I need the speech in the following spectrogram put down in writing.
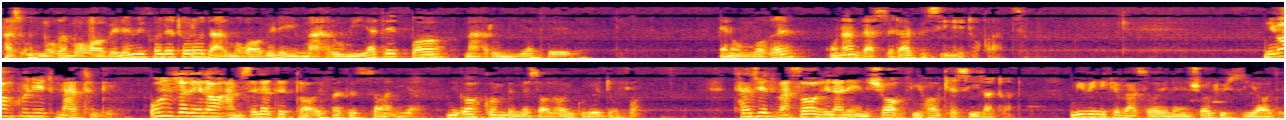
پس اون موقع مقابله می‌کنه تو رو در مقابل این محرومیتت با محرومیت یعنی اون موقع اونم دست رد به سینه تو قد نگاه کنید متن رو. انظر الى امثلت طائفت ثانیه. نگاه کن به مثال های گروه دوم. تجد وسائل الانشاء فیها کثیرتون. می‌بینی که وسایل انشاء توش زیاده.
